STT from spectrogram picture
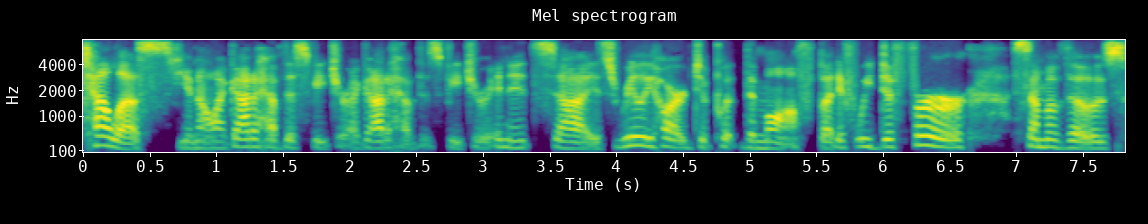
tell us, you know, I got to have this feature, I got to have this feature, and it's uh, it's really hard to put them off. But if we defer some of those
